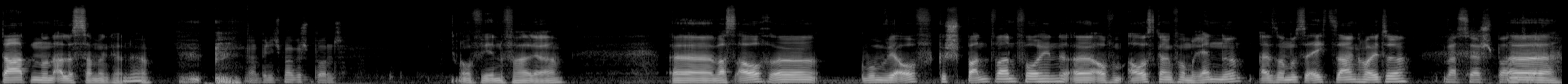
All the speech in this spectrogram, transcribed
Daten und alles sammeln können, ja. Da bin ich mal gespannt. Auf jeden Fall, ja. Äh, was auch äh, wo wir aufgespannt waren vorhin, äh, auf dem Ausgang vom Rennen. Ne? Also man muss echt sagen, heute. Was sehr spannend. Äh,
